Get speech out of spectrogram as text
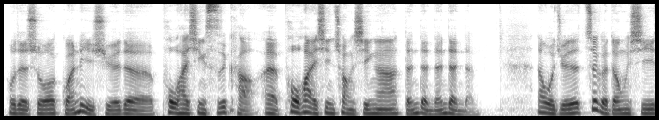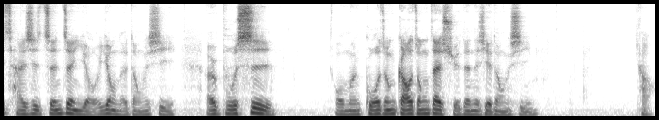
或者说管理学的破坏性思考、呃破坏性创新啊等等等等等。那我觉得这个东西才是真正有用的东西，而不是我们国中、高中在学的那些东西。好，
